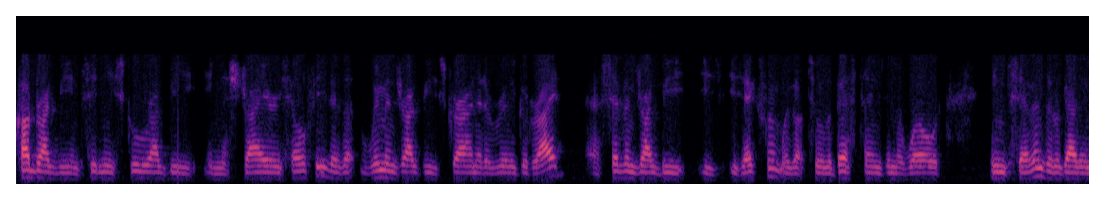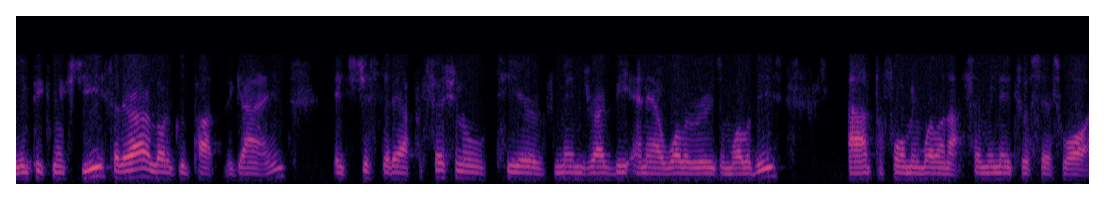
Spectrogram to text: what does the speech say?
club rugby in Sydney, school rugby in Australia is healthy. There's a, women's rugby is growing at a really good rate. Uh, sevens rugby is, is excellent. We've got two of the best teams in the world in sevens. It'll go to the Olympics next year. So there are a lot of good parts of the game. It's just that our professional tier of men's rugby and our Wallaroos and Wallabies aren't performing well enough, and we need to assess why.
